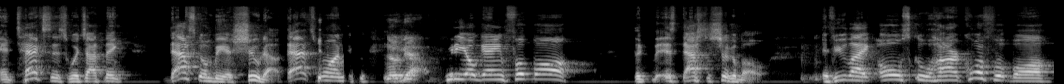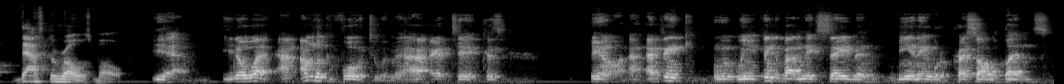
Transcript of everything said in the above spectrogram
and Texas, which I think that's going to be a shootout. That's one, no doubt. Video game football, the, that's the Sugar Bowl. If you like old school hardcore football, that's the Rose Bowl. Yeah. You know what? I, am looking forward to it, man. I, I got to tell you, because, you know, I, I think when, when, you think about Nick Saban being able to press all the buttons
